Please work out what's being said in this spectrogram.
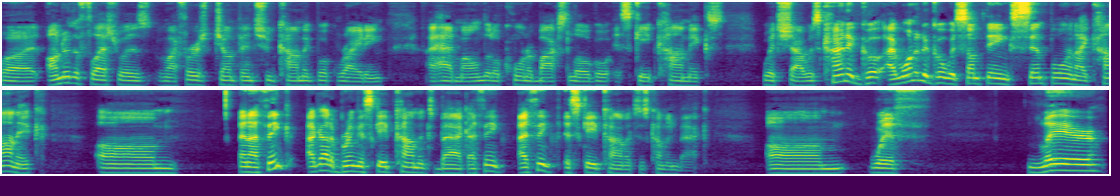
But Under the Flesh was my first jump into comic book writing. I had my own little corner box logo, Escape Comics, which I was kind of go. I wanted to go with something simple and iconic. Um, and I think I got to bring Escape Comics back. I think I think Escape Comics is coming back. Um, with Lair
